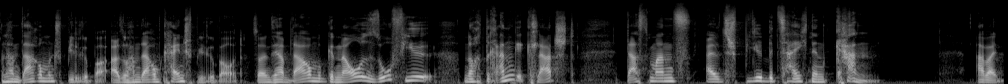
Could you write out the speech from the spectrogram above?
und haben darum ein Spiel gebaut. Also haben darum kein Spiel gebaut, sondern sie haben darum genau so viel noch dran geklatscht, dass man es als Spiel bezeichnen kann. Aber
